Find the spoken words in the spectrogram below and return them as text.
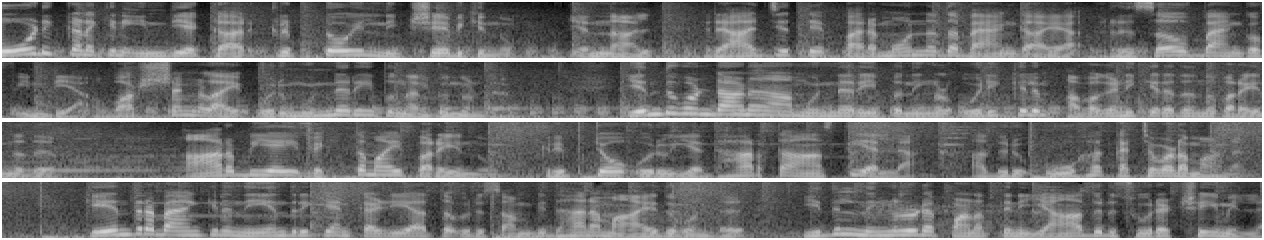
കോടിക്കണക്കിന് ഇന്ത്യക്കാർ ക്രിപ്റ്റോയിൽ നിക്ഷേപിക്കുന്നു. എന്നാൽ രാജ്യത്തെ പരമോന്നത ബാങ്കായ റിസർവ് ബാങ്ക് ഓഫ് ഇന്ത്യ വർഷങ്ങളായി ഒരു മുന്നറിയിപ്പ് നൽകുന്നുണ്ട്. എന്തുകൊണ്ടാണ് ആ മുന്നറിയിപ്പ് നിങ്ങൾ ഒരിക്കലും അവഗണിക്കരുതെന്ന് പറയുന്നത്? ആർ ബി ഐ വ്യക്തമായി പറയുന്നു ക്രിപ്റ്റോ ഒരു യഥാർത്ഥ ആസ്തിയല്ല അതൊരു ഊഹ കച്ചവടമാണ് കേന്ദ്ര ബാങ്കിന് നിയന്ത്രിക്കാൻ കഴിയാത്ത ഒരു സംവിധാനമായതുകൊണ്ട് ഇതിൽ നിങ്ങളുടെ പണത്തിന് യാതൊരു സുരക്ഷയുമില്ല.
